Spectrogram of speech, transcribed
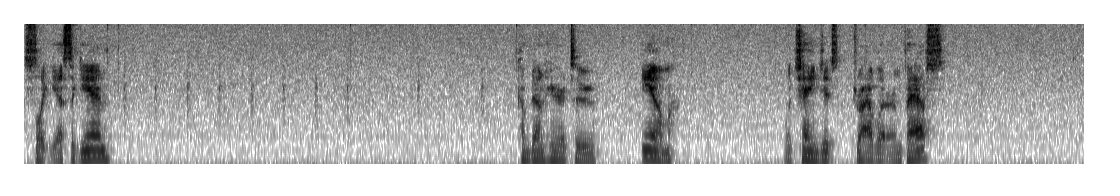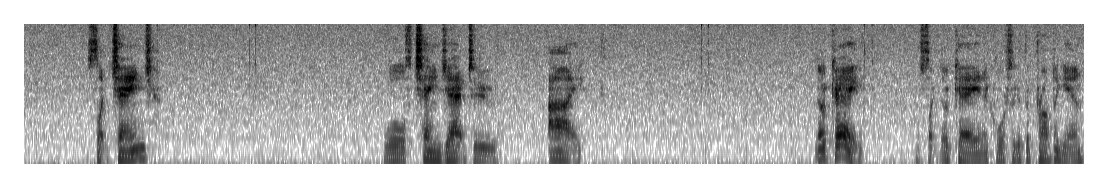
Select yes again. Come down here to M We'll change its drive letter and paths. Select change. We'll change that to I. Okay. We'll select OK, and of course I get the prompt again.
